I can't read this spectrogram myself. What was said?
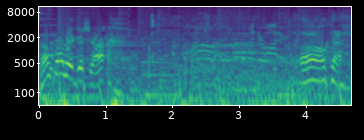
That was probably a good shot. Oh, oh okay.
